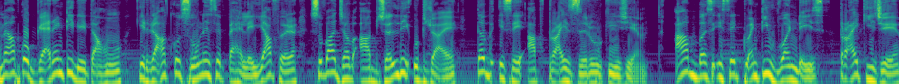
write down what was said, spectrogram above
मैं आपको गारंटी देता हूँ कि रात को सोने से पहले या फिर सुबह जब आप जल्दी उठ जाए, तब इसे आप ट्राई ज़रूर कीजिए। आप बस इसे 21 डेज़ ट्राई कीजिए,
